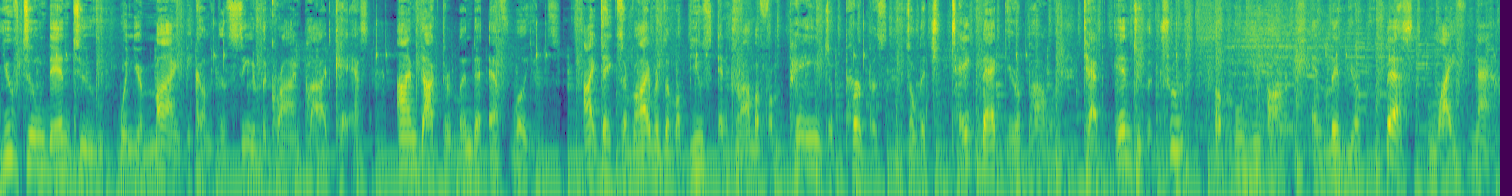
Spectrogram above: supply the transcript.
You've tuned in to When Your Mind Becomes the Scene of the Crime podcast. I'm Dr. Linda F. Williams. I take survivors of abuse and trauma from pain to purpose so that you take back your power, tap into the truth of who you are, and live your best life now.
